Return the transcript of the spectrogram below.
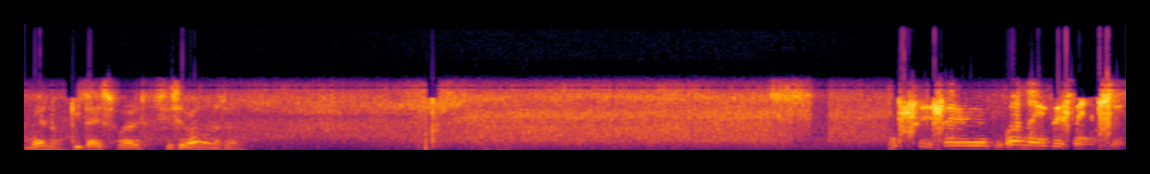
Bueno, quita eso, a ver si se van o no se van. Sí, se van a ir disminuyendo.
